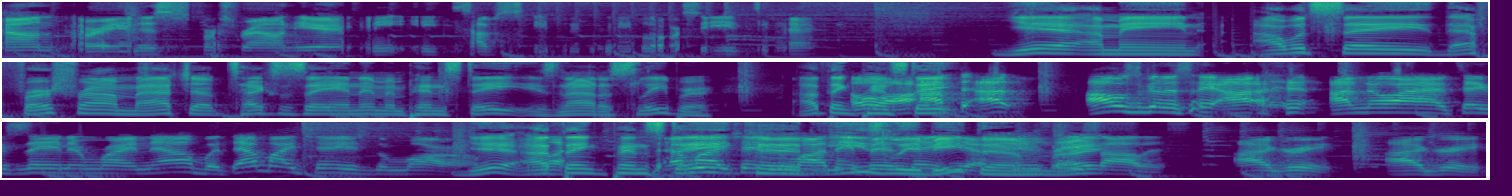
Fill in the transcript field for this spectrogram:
round or in this first round here? Any, any top seeds, any lower seeds in there? Yeah, I mean, I would say that first round matchup, Texas A&M and Penn State, is not a sleeper. I think Oh, Penn State. I, I, I was gonna say I I know I have Texas A&M right now, but that might change tomorrow. yeah, I Like, think Penn State change tomorrow. I could easily State- beat yeah, them, right? Solid. I agree. I agree.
